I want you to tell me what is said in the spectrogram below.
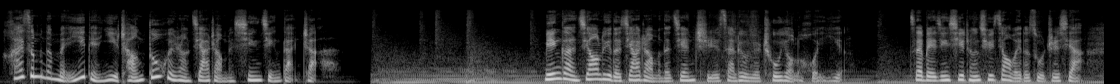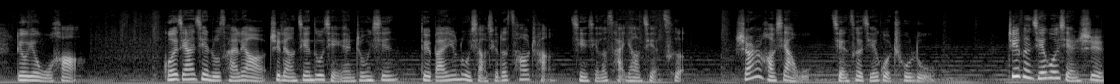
孩子们的每一点异常都会让家长们心惊胆战。”敏感焦虑的家长们的坚持在六月初有了回应。在北京西城区教委的组织下，六月五号。国家建筑材料质量监督检验中心对白云路小学的操场进行了采样检测。十二号下午，检测结果出炉。这份结果显示，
